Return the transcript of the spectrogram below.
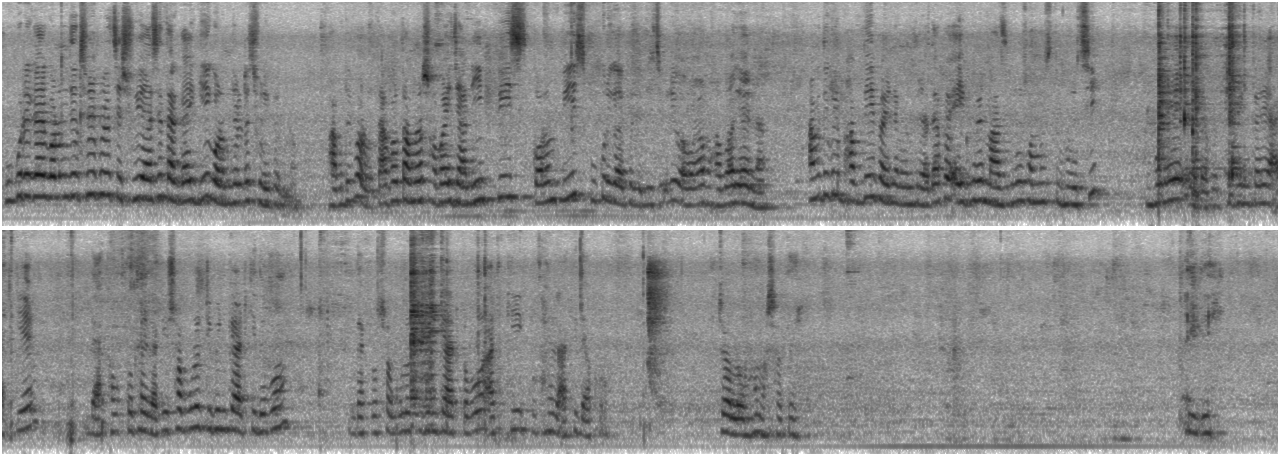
কুকুরের গায়ে গরম জল ছুঁড়ে ফেলেছে, শুয়ে আছে, তার গায়ে গিয়ে গরম জলটা ছুঁড়ে ফেলল। ভাবতে পারো? তারপর তো আমরা সবাই জানি, পিস, গরম পিস কুকুরের গায়ে ফেলে দিয়েছি। ওরে বাবা, ভাবা যায় না। আমি তো এগুলো ভাবতেই পারি না, বন্ধুরা। দেখো, এইভাবে মাছগুলো সমস্ত ভরেছি। ভরে দেখো, টিফিন আটকে দেখো কোথায় রাখি? সবগুলো টিফিনকে আটকে দেবো। দেখো, সবগুলো টিফিনকে আটকাবো। আটকি কোথায় রাখি দেখো। চলো আমার সাথে। এই যে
